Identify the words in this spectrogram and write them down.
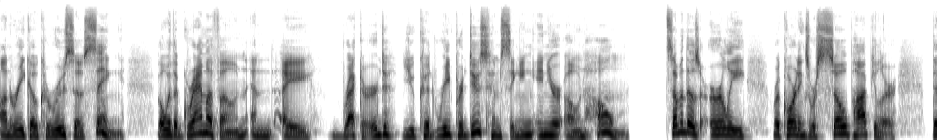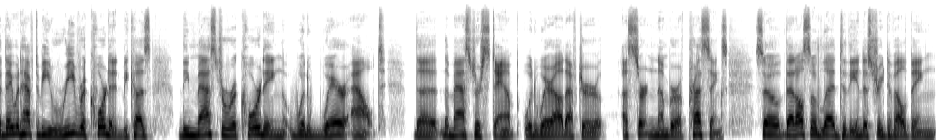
Enrico Caruso sing, but with a gramophone and a record, you could reproduce him singing in your own home. Some of those early recordings were so popular that they would have to be re-recorded because the master recording would wear out. The the master stamp would wear out after a certain number of pressings. So that also led to the industry developing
